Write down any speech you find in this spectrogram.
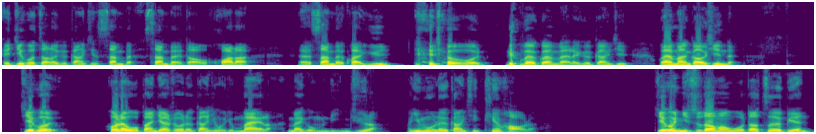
哎，结果找了个钢琴三百三百刀，花了呃三百块运，就我六百块买了一个钢琴，我还蛮高兴的。结果后来我搬家的时候，那个钢琴我就卖了，卖给我们邻居了，因为我那个钢琴挺好的。结果你知道吗？我到这边，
